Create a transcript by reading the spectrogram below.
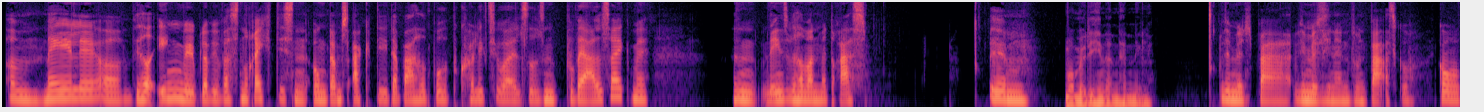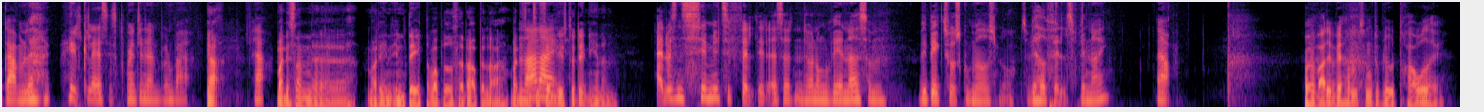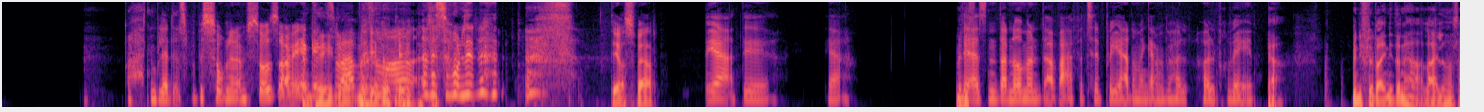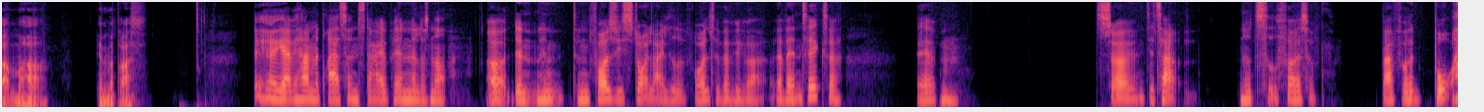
og male, og vi havde ingen møbler. Vi var sådan rigtig sådan ungdomsagtige, der bare havde boet på kollektiver og altid sådan på værelser, ikke? Med, sådan, det eneste, vi havde, var en madras. Øhm, Hvor mødte I hinanden henne egentlig? Vi mødte bare, vi mødte hinanden på en bar, sgu. God gamle, helt klassisk, mødte hinanden på en bar. Var det sådan, øh, var det en, en date, der var blevet sat op, eller var det sådan Nej, nej. tilfældigt, I stødte ind i hinanden? Ja, det var sådan semi-tilfældigt. Altså, der var nogle venner, som vi begge to skulle mødes med. Så vi havde fælles venner, ikke? Og hvad var det ved ham, som du blev draget af? Åh, nu bliver det altså for personligt. I'm so sorry. Jeg Ja, kan det er ikke svare på Det er så okay. meget personligt. Det er også svært. ja, det... Ja, Men det I, er sådan, der er noget, man, der bare er for tæt på hjertet, man gerne vil holde, holde privat. ja. Men I flytter ind i den her lejlighed sammen og har en madras. Øh, ja, vi har en madras og en stegepande eller sådan noget. Og den, den, den forholdsvis stor lejlighed i forhold til, hvad vi var, var vant til, ikke? Så, øhm, så det tager noget tid for os at bare få et bord.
